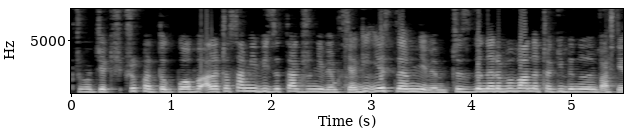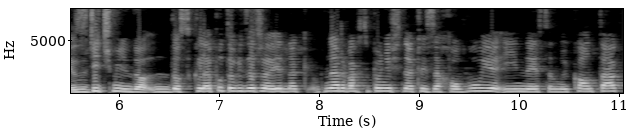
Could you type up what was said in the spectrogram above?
przychodzi jakiś przykład do głowy, ale czasami widzę tak, że nie wiem, jak jestem, nie wiem, czy zdenerwowana, czy jak idę no właśnie z dziećmi do, do sklepu, to widzę, że jednak w nerwach zupełnie się inaczej zachowuję i inny jest ten mój kontakt.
